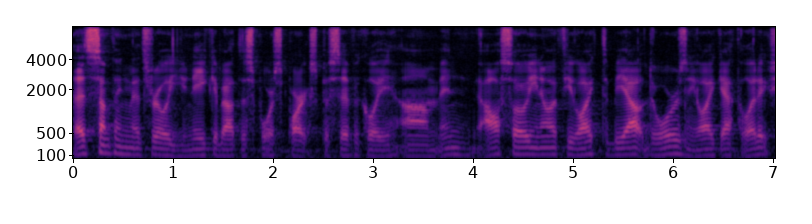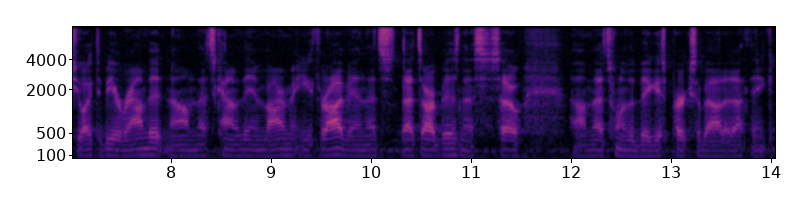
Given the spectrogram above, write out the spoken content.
that's something that's really unique about the sports park specifically. Um, and also, you know, if you like to be outdoors and you like athletics, you like to be around it, um, that's kind of the environment you thrive in. That's, that's our business. So um, that's one of the biggest perks about it, I think.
